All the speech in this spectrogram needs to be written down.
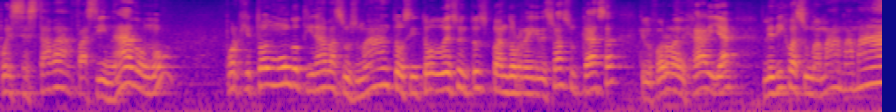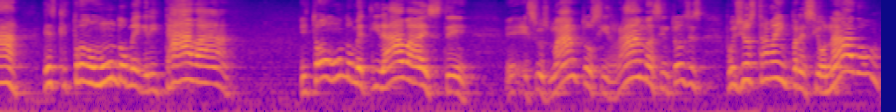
pues estaba fascinado, ¿no? porque todo el mundo tiraba sus mantos y todo eso. Entonces cuando regresó a su casa, que lo fueron a dejar y ya, le dijo a su mamá, mamá, es que todo el mundo me gritaba y todo el mundo me tiraba este, eh, sus mantos y ramas. Entonces, pues yo estaba impresionado.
